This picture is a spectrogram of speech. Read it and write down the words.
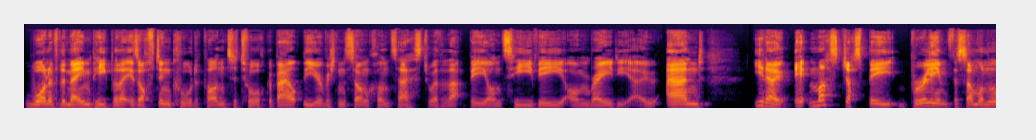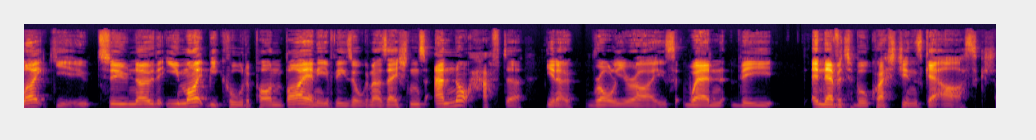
one of the main people that is often called upon to talk about the Eurovision Song Contest, whether that be on TV, on radio, and you know, it must just be brilliant for someone like you to know that you might be called upon by any of these organizations and not have to, you know, roll your eyes when the inevitable questions get asked.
